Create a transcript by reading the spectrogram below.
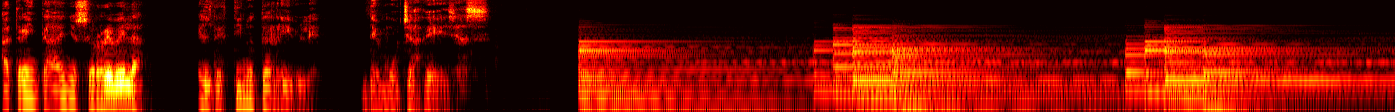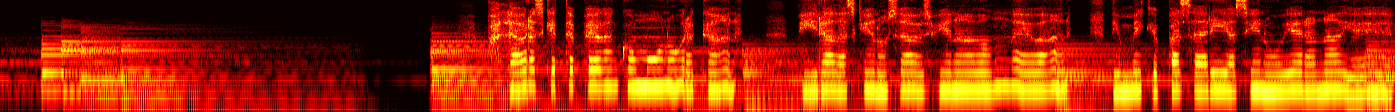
a 30 años se revela el destino terrible de muchas de ellas. Que te pegan como un huracán, miradas que no sabes bien a dónde van. Dime qué pasaría si no hubiera nadie.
